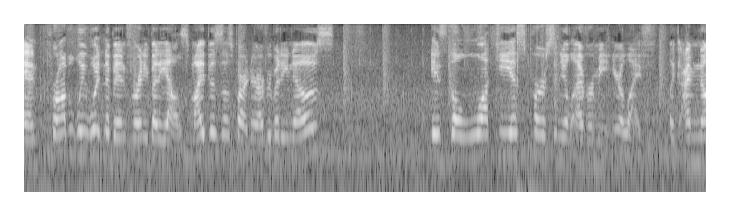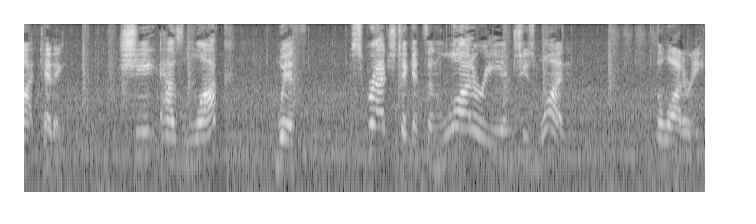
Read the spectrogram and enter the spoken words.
and probably wouldn't have been for anybody else. My business partner, everybody knows, is the luckiest person you'll ever meet in your life. Like, I'm not kidding. She has luck with scratch tickets and lottery, and she's won the lottery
